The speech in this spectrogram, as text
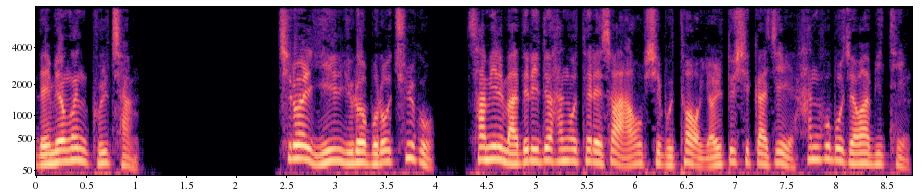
4명은 불참 7월 2일 유럽으로 출국. 3일 마드리드 한 호텔에서 9시부터 12시까지 한 후보자와 미팅.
